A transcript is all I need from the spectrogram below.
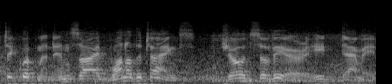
Test equipment inside one of the tanks showed severe heat damage.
